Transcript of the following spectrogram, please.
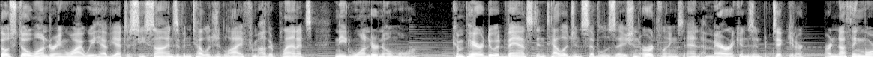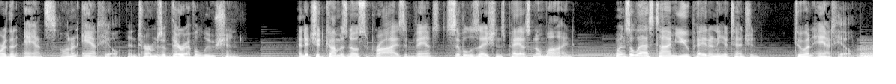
Those still wondering why we have yet to see signs of intelligent life from other planets need wonder no more. Compared to advanced intelligent civilization, Earthlings, and Americans in particular, are nothing more than ants on an ant hill in terms of their evolution. And it should come as no surprise advanced civilizations pay us no mind. When's the last time you paid any attention to an ant hill?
